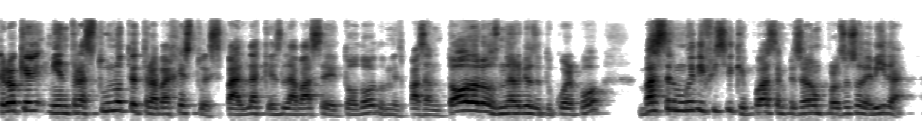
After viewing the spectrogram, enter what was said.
Creo que mientras tú no te trabajes tu espalda, que es la base de todo, donde pasan todos los nervios de tu cuerpo, va a ser muy difícil que puedas empezar un proceso de vida.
